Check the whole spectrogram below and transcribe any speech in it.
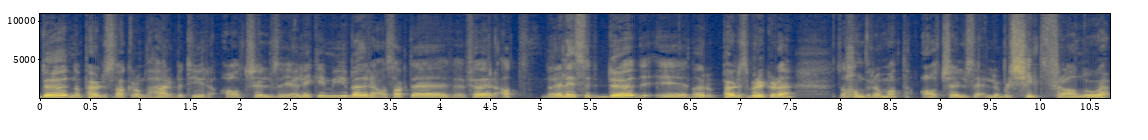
'død' når Paul snakker om det her, betyr atskillelse. Jeg liker mye bedre å ha sagt det før, at når jeg leser 'død', når Paulus bruker det, så handler det om at atskillelse, eller å bli skilt fra noe.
